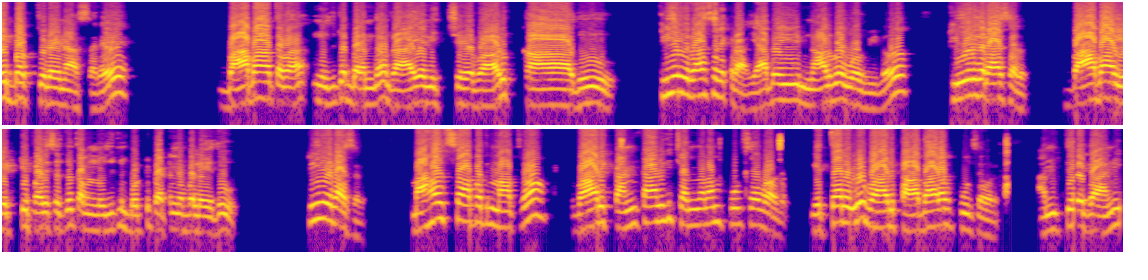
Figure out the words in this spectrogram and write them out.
ఏ భక్తుడైనా సరే బాబా తమ నుదుట బంధం రాయనిచ్చేవారు కాదు. క్లియర్గా రాశారు ఇక్కడ. యాభై నాలుగో ఓవిలో క్లియర్గా రాశారు. బాబా ఎట్టి పరిస్థితుల్లో తమ నుదుటిని బొట్టు పెట్టనివ్వలేదు. క్లియర్గా రాశారు. మహల్సాపతి మాత్రం వారి కంఠానికి చందనం పూసేవాడు. ఇతరులు వారి పాదాలకు పూసేవారు. అంతేగాని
